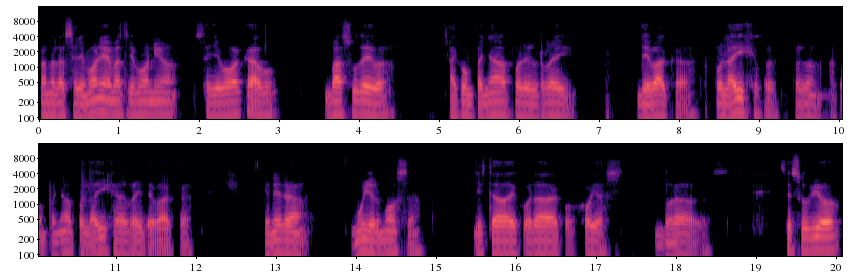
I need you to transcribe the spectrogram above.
Cuando la ceremonia de matrimonio se llevó a cabo, Vasudeva, acompañado por el rey de Vaca, por la hija, perdón, acompañado por la hija del rey de Vaca, quien era muy hermosa y estaba decorada con joyas doradas, se subió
